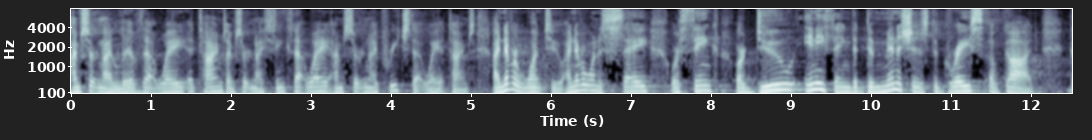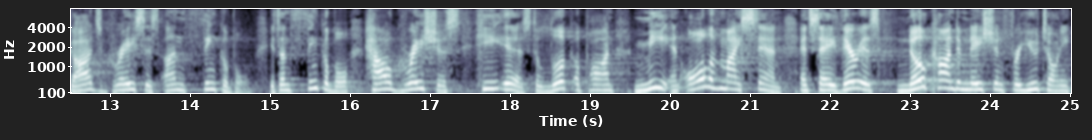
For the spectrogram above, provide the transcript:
I'm certain I live that way at times. I'm certain I think that way. I'm certain I preach that way at times. I never want to. I never want to say or think or do anything that diminishes the grace of God. God's grace is unthinkable. It's unthinkable how gracious He is to look upon me and all of my sin and say, There is no condemnation for you, Tony,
